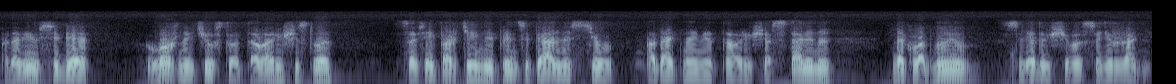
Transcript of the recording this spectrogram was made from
подавив себе ложное чувство товарищества, со всей партийной принципиальностью подать на имя товарища Сталина докладную следующего содержания.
